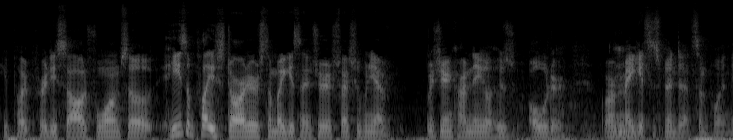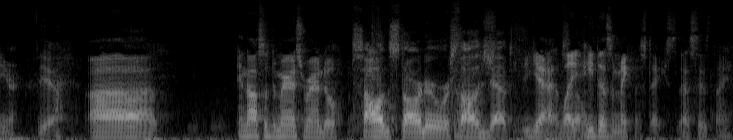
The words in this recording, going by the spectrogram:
He played pretty solid for him. So he's a play starter if somebody gets injured, especially when you have Richard Carnigo, who's older or may get suspended at some point in the year. Yeah. Uh, and also Damarious Randall. Solid starter or solid depth. Yeah, like So- he doesn't make mistakes. That's his thing.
